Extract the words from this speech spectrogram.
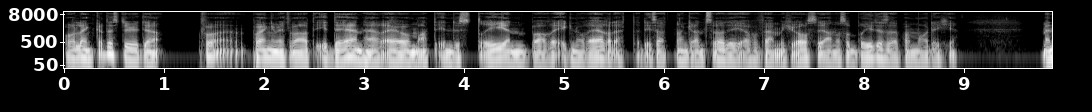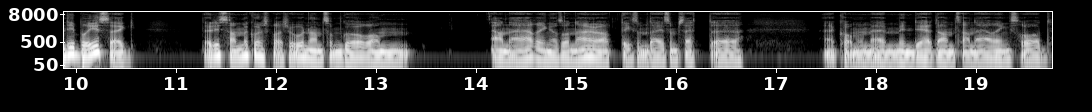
og lenka til studier, for poenget mitt var at ideen her er jo om at industrien bare ignorerer dette. De satte noen grenseverdier for 25 år siden, og så bryr de seg på en måte ikke. Men de bryr seg. Det er jo de samme konspirasjonene som går om ernæring og sånn òg, at liksom de som setter eh, kommer med myndighetenes ernæringsråd,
